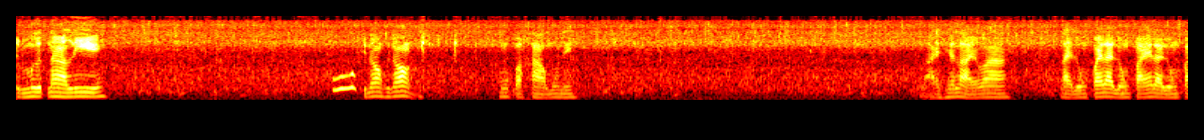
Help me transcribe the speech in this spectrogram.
จนมืดหน้ารีพี่น้องพี่น้องมูปลาขาวมูนี้ไหลเท่าไหลว่าไหลลงไปไหลลงไปไหลลงไป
